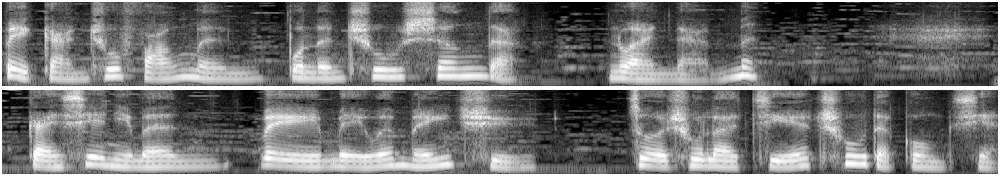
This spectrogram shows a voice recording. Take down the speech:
被赶出房门不能出声的暖男们。感谢你们为美文美曲做出了杰出的贡献。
